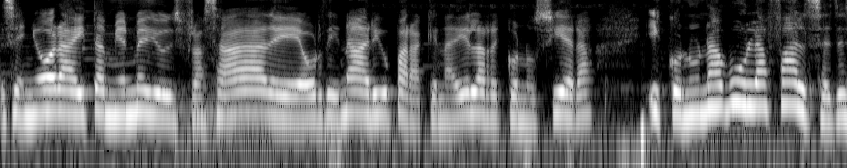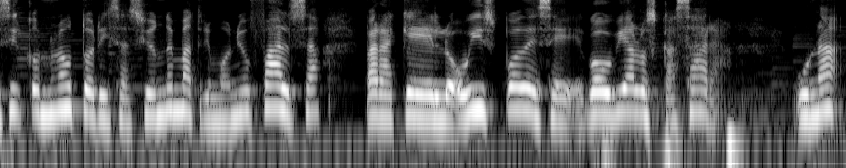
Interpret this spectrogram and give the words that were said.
señora ahí también medio disfrazada de ordinario para que nadie la reconociera y con una bula falsa, es decir, con una autorización de matrimonio falsa para que el obispo de Segovia los casara? Una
